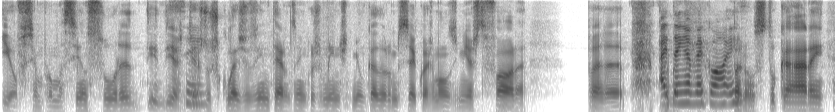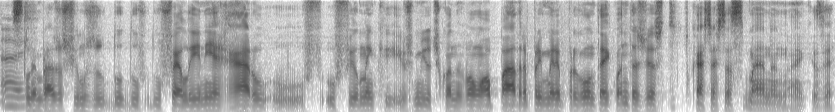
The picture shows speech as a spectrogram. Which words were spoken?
e, houve sempre uma censura de, desde, desde, os colégios internos em que os meninos tinham que adormecer com as mãozinhas de fora para, para, Aí tem a ver com para não se tocarem. Ai. Se lembrar dos filmes do, do, do, Fellini, é raro o, o, o, filme em que os miúdos, quando vão ao padre, a primeira pergunta é quantas vezes tu tocaste esta semana, não é? Quer dizer,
